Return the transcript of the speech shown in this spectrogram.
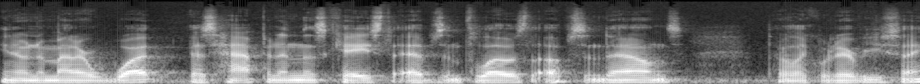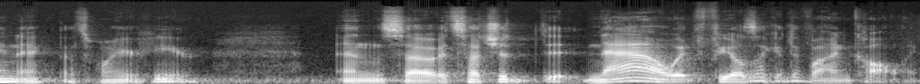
You know no matter what has happened in this case the ebbs and flows the ups and downs they're like whatever you say nick that's why you're here. And so it's such a now it feels like a divine calling.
